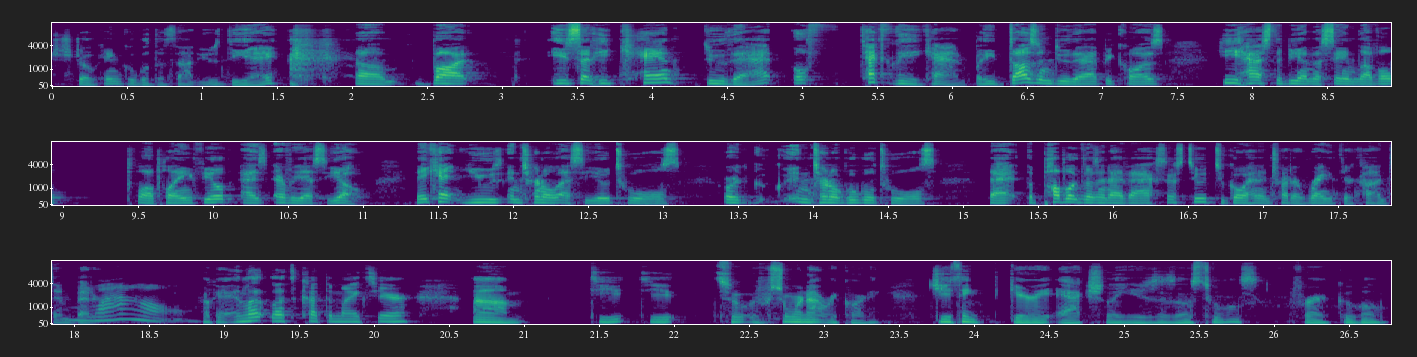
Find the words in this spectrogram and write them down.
Just joking, Google does not use DA. um, but he said he can't do that. Well, technically he can, but he doesn't do that because he has to be on the same level playing field as every SEO. They can't use internal SEO tools or g- internal Google tools that the public doesn't have access to to go ahead and try to rank their content better. Wow. Okay, and let, let's cut the mics here. Um, do you do you, so so we're not recording. Do you think Gary actually uses those tools for Google?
